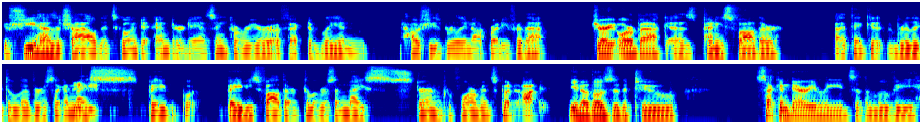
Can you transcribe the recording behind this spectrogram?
if she has a child, it's going to end her dancing career effectively and how she's really not ready for that. Jerry Orbach as Penny's father, I think it really delivers like a Baby. nice baby. Baby's father delivers a nice stern performance, but I, you know, those are the two secondary leads of the movie.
